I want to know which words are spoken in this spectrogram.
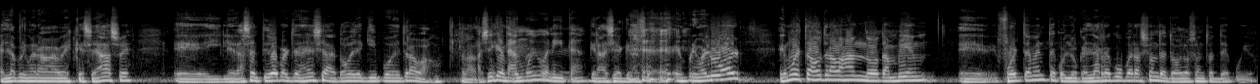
Es la primera vez que se hace eh, y le da sentido de pertenencia a todo el equipo de trabajo. Claro. Así que en Está muy bonita. Gracias, gracias. en primer lugar, hemos estado trabajando también eh, fuertemente con lo que es la recuperación de todos los centros de cuidado.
